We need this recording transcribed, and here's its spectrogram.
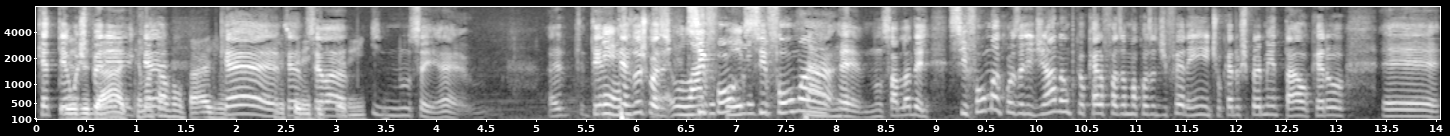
quer ter uma experiência. Quer, matar vontade. Quer, quer sei lá, diferente. não sei, é. É tem, é, tem as duas coisas. Se for, se for uma. É, não sabe lá dele. Se for uma coisa ali de, ah, não, porque eu quero fazer uma coisa diferente, eu quero experimentar, eu quero. É,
